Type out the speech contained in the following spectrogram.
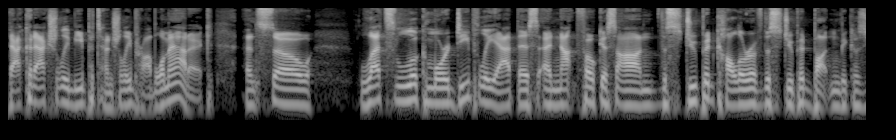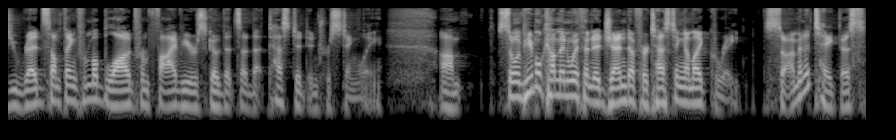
that could actually be potentially problematic. And so let's look more deeply at this and not focus on the stupid color of the stupid button because you read something from a blog from five years ago that said that tested interestingly. Um, so when people come in with an agenda for testing, I'm like, great. So I'm going to take this,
